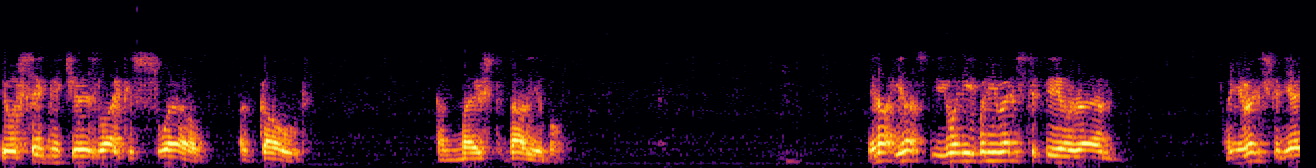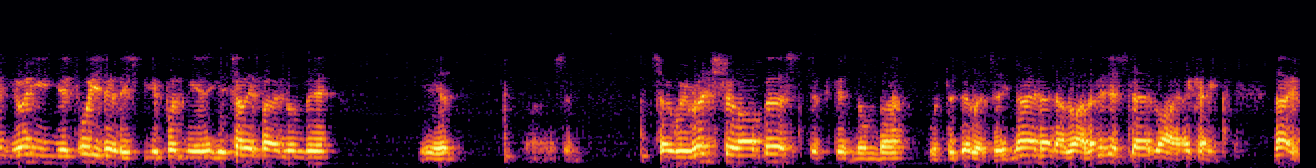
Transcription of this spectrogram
Your signature is like a swirl of gold and most valuable. You're not, you're not, you, when you, when you register for your, um, when you're registering, you, you only, you, all you're doing is you're putting your, your telephone number, your, so we register our birth certificate number with Fidelity. No, no, no, right, let me just say it right, okay. No,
